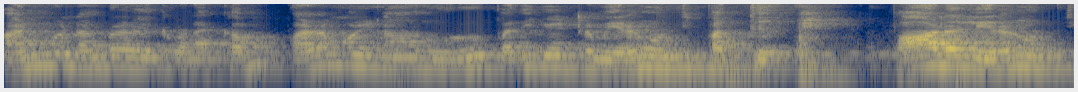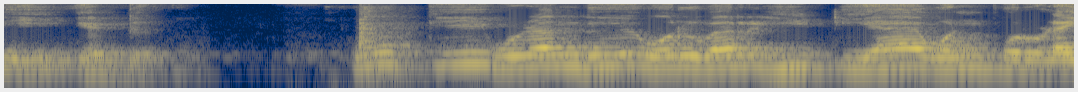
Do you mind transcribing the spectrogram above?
அன்பு நண்பர்களுக்கு வணக்கம். பழமொழி நானூறு பதிவேற்றம் இருநூத்தி பத்து பாடல் இருநூத்தி எட்டு. ஊக்கி உழந்து ஒருவர் ஈட்டிய ஒன் பொருளை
